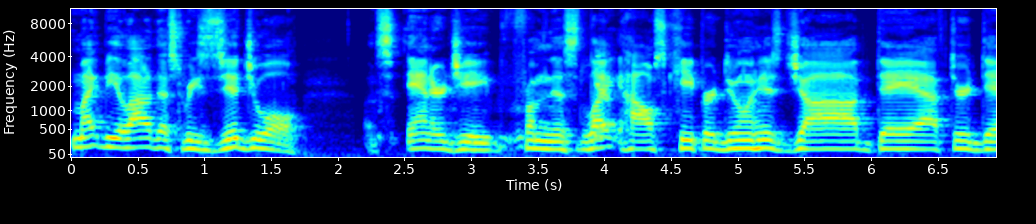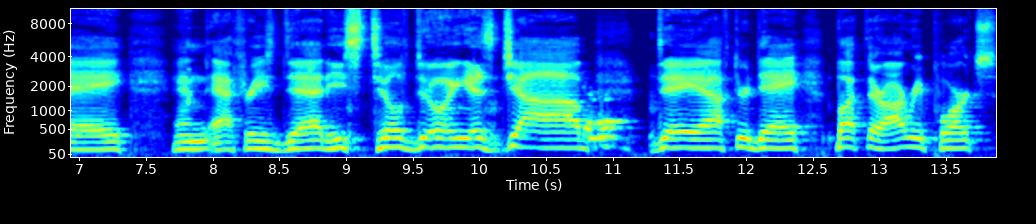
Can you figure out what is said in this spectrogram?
might be a lot of this residual energy from this lighthouse keeper doing his job day after day and after he's dead he's still doing his job day after day but there are reports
